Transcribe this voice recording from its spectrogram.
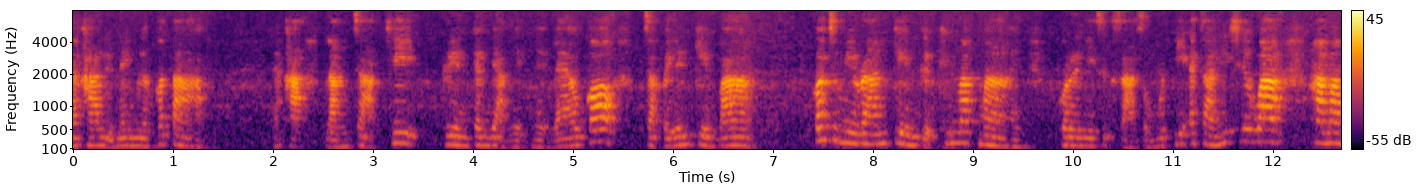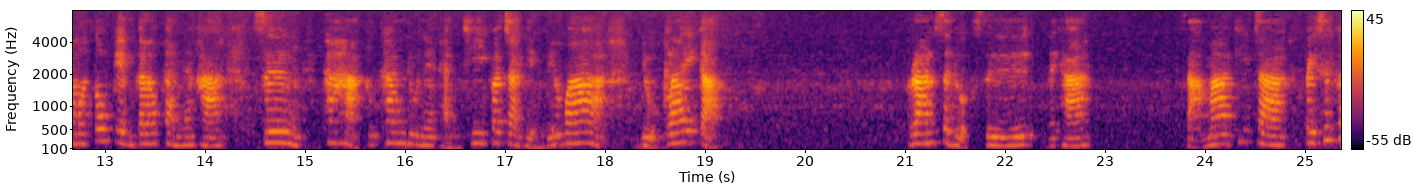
นะคะ หรือในเมืองก็ตามนะคะ หลังจากที่เรียนกันอย่างเหน็ดเหนื่อยแล้วก็จะไปเล่นเกมบ้าง ก็จะมีร้านเกมเกิดขึ้นมากมาย กรณีศึกษาสมมุตินี้อาจารย์ให้ชื่อว่าฮามาโมโตเกมก็แล้วกันนะคะ ซึ่งถ้าหากทุกท่านดูในแผนที่ก็จะเห็นได้ว่าอยู่ใกล้กับ ร้านสะดวกซื้อนะคะ สามารถที่จะไปซื้อข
